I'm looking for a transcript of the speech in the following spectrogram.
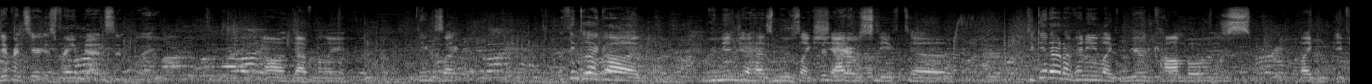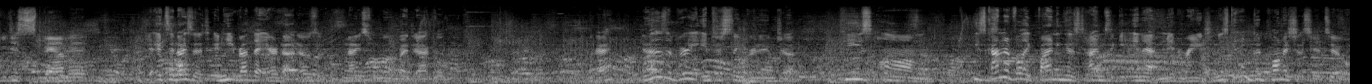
difference here is frame data, simply. Oh, definitely. Things like I think like uh, Greninja has moves like Shadow. Sneak to to get out of any like weird combos. Like if you just spam it. Yeah, it's a nice and he read the air dodge. That was a nice move by Jackal. Okay, and this is a very interesting Greninja. He's um he's kind of like finding his times to get in at mid range, and he's getting good punishes here too.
